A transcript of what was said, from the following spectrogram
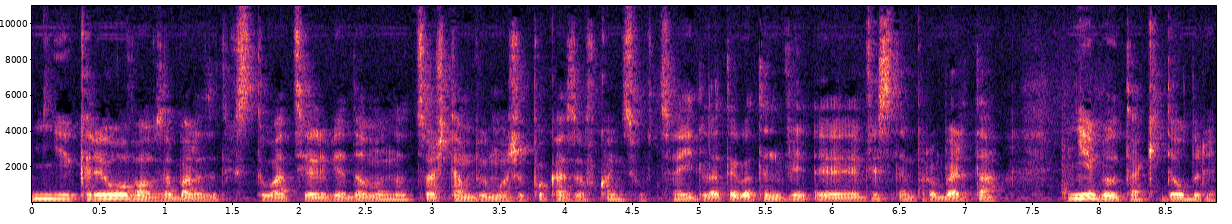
nie kreował za bardzo tych sytuacji, ale wiadomo, no coś tam by może pokazał w końcówce i dlatego ten wy, y, występ Roberta nie był taki dobry,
